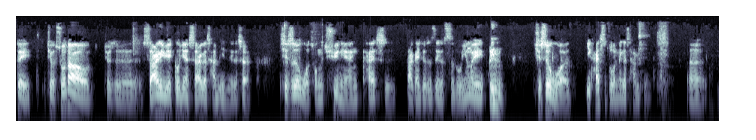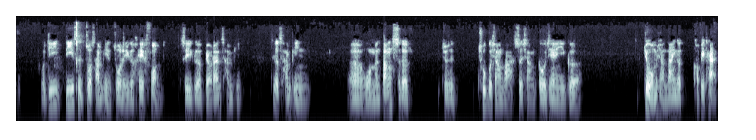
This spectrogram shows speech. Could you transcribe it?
对，就说到就是十二个月构建十二个产品这个事儿，其实我从去年开始大概就是这个思路，因为其实我一开始做那个产品，呃，我第一第一次做产品做了一个黑 form，是一个表单产品，这个产品，呃，我们当时的就是初步想法是想构建一个，就我们想当一个 copycat，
